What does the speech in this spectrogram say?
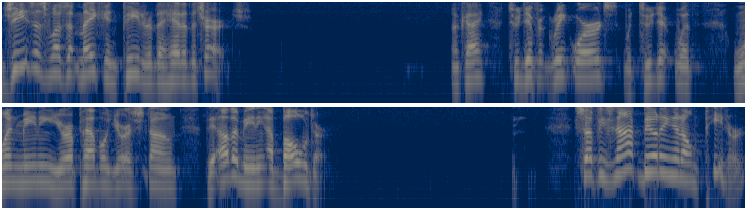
Jesus wasn't making Peter the head of the church. Okay? Two different Greek words with two with one meaning, you're a pebble, you're a stone. The other meaning, a boulder. So if he's not building it on Peter,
